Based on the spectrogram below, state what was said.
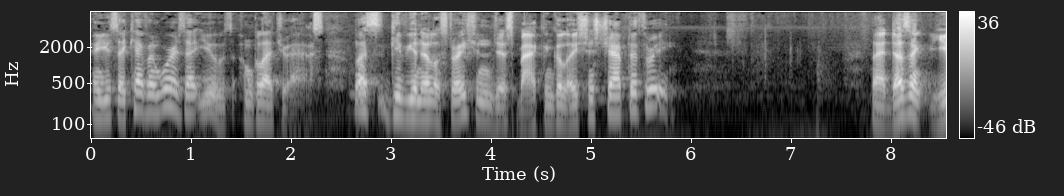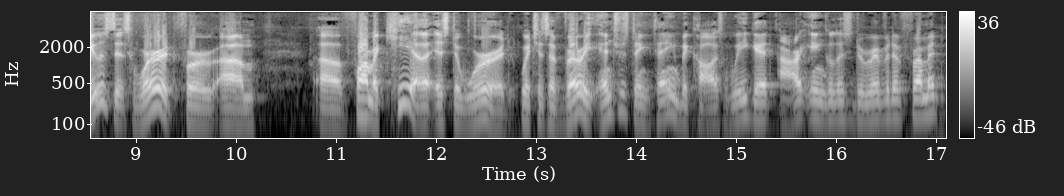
And you say, Kevin, where is that used? I'm glad you asked. Let's give you an illustration just back in Galatians chapter 3 that doesn't use this word for um, uh, pharmakeia is the word, which is a very interesting thing because we get our English derivative from it,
